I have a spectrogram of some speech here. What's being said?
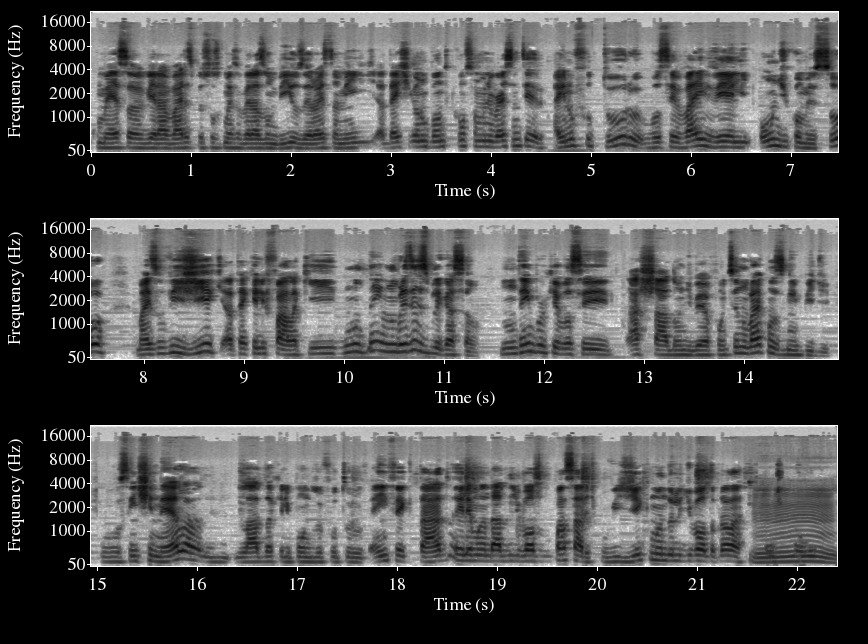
começa a virar várias pessoas começam a virar zumbi, os heróis também, até chegar num ponto que consome o universo inteiro. Aí no futuro, você vai ver ali onde começou, mas o Vigia, até que ele fala que não, tem, não precisa de explicação. Não tem por que você achar de onde veio a fonte, você não vai conseguir impedir. O sentinela, lá daquele ponto do futuro, é infectado, ele é mandado de volta pro passado. Tipo, o vigia que mandou ele de volta para lá. Então, tipo, hum.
